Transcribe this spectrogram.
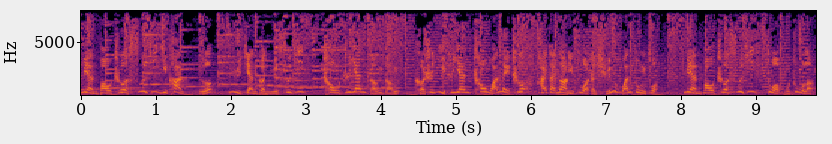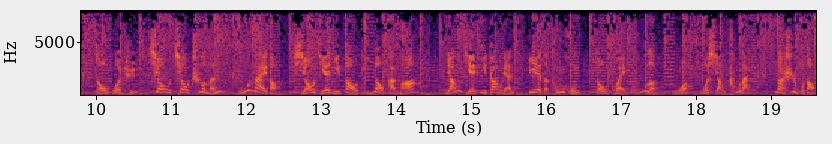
面包车司机一看，得遇见个女司机，抽支烟等等。可是，一支烟抽完，那车还在那里做着循环动作。面包车司机坐不住了，走过去敲敲车门，无奈道：“小姐，你到底要干嘛？”杨姐一张脸憋得通红，都快哭了。我我想出来。那师傅道：“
